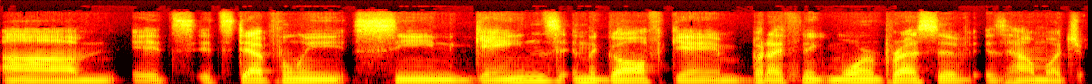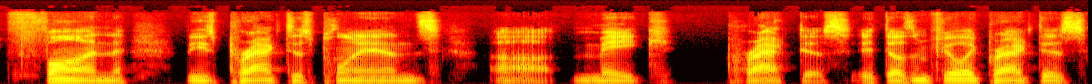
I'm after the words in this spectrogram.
Um, it's it's definitely seen gains in the golf game, but I think more impressive is how much fun these practice plans uh, make practice. It doesn't feel like practice;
